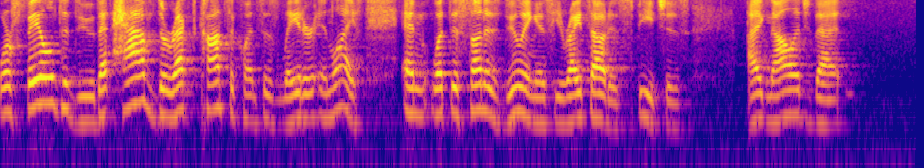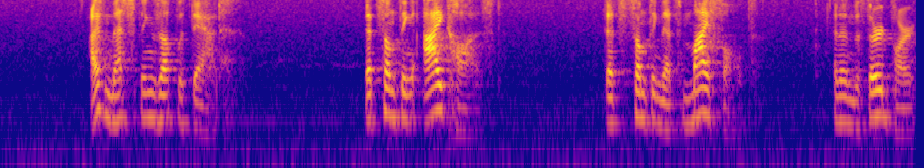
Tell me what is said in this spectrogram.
or failed to do that have direct consequences later in life. And what this son is doing as he writes out his speech is I acknowledge that I've messed things up with dad. That's something I caused. That's something that's my fault. And then the third part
